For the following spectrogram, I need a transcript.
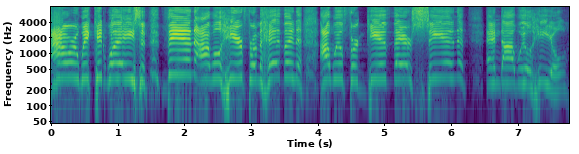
our wicked ways, then I will hear from heaven, I will forgive their sin, and I will heal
